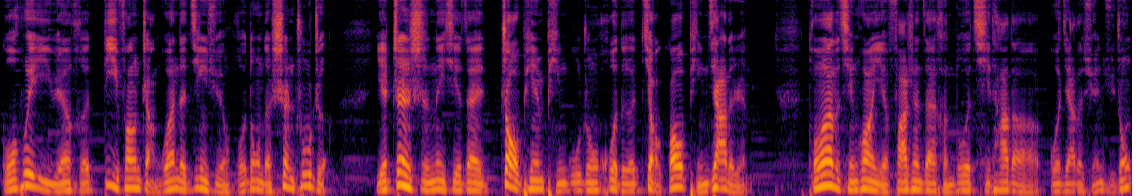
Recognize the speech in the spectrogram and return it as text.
国会议员和地方长官的竞选活动的胜出者，也正是那些在照片评估中获得较高评价的人。同样的情况也发生在很多其他的国家的选举中，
